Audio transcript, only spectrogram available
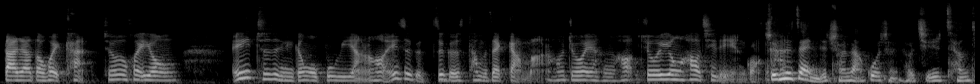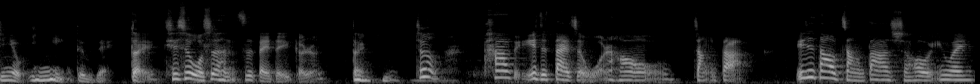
大家都会看，就会用。哎，就是你跟我不一样，然后哎，这个这个他们在干嘛？然后就会很好，就会用好奇的眼光。真的在你的成长过程里头，其实曾经有阴影，对不对？对，其实我是很自卑的一个人。对，就他一直带着我，然后长大，一直到长大的时候，因为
